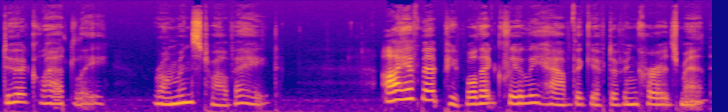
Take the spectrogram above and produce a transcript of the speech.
do it gladly. Romans 12:8. I have met people that clearly have the gift of encouragement.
